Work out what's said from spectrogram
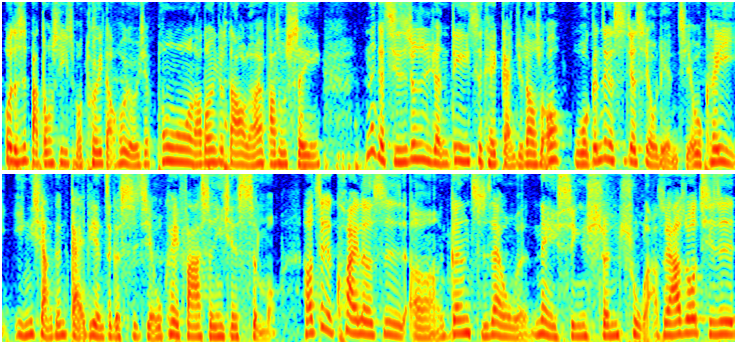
或者是把东西什么推倒，会有一些砰砰砰，然后东西就倒了，然后发出声音。那个其实就是人第一次可以感觉到说，哦，我跟这个世界是有连接，我可以影响跟改变这个世界，我可以发生一些什么。然后这个快乐是呃根植在我们内心深处啦。所以他说，其实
